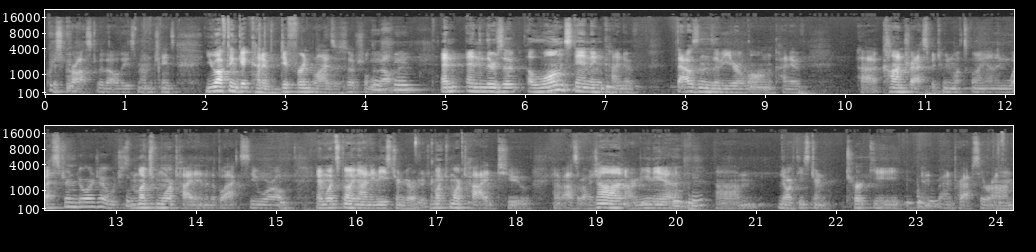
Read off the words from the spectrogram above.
crisscrossed with all these mountain chains you often get kind of different lines of social development. And and there's a, a long-standing kind of thousands of year long kind of uh, contrast between what's going on in western Georgia, which is much more tied into the Black Sea world, and what's going on in eastern Georgia, which is much more tied to kind of Azerbaijan, Armenia, um, northeastern Turkey, and, and perhaps Iran.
